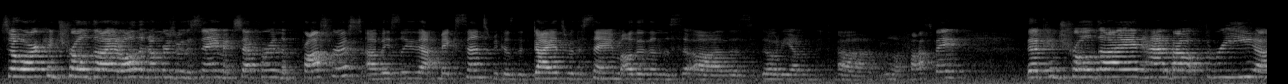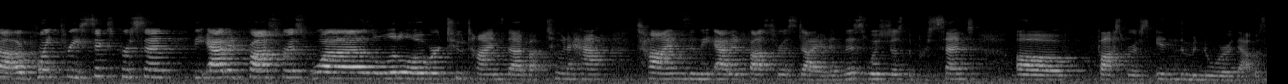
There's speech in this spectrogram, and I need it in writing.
So our control diet, all the numbers were the same except for in the phosphorus. Obviously that makes sense because the diets were the same other than the, uh, the sodium uh, phosphate. The control diet had about 3, uh, 0.36%. The added phosphorus was a little over two times that, about two and a half times in the added phosphorus diet. And this was just the percent of phosphorus in the manure that was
